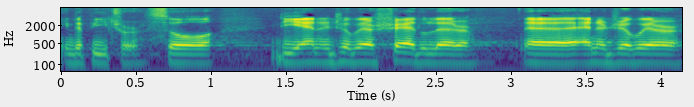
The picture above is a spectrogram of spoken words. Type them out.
in the picture. So the energy-aware scheduler, uh, energy-aware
